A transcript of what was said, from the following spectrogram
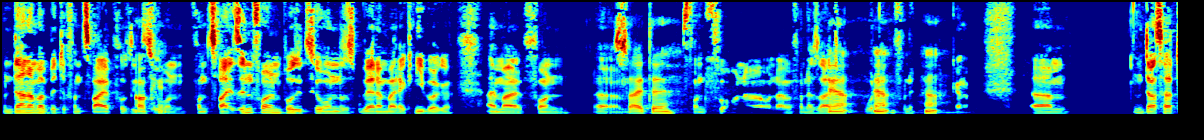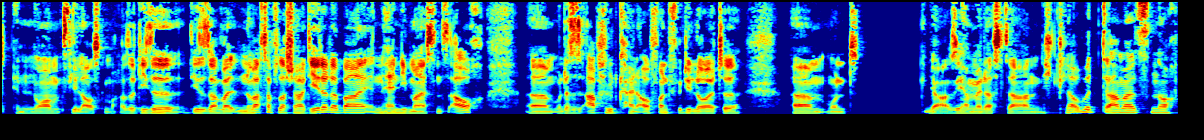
und dann aber bitte von zwei Positionen, von zwei sinnvollen Positionen. Das wäre dann bei der Kniebeuge einmal von ähm, Seite. von vorne und einmal von der Seite Ja, oder ja, von den, ja. genau. Ähm, und das hat enorm viel ausgemacht. Also diese, diese Sache, weil eine Wasserflasche hat jeder dabei, ein Handy meistens auch. Ähm, und das ist absolut kein Aufwand für die Leute. Ähm, und ja, sie haben mir das dann, ich glaube, damals noch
